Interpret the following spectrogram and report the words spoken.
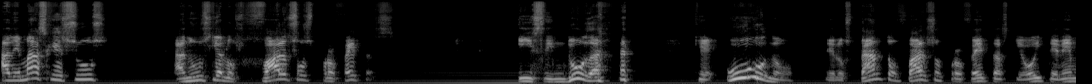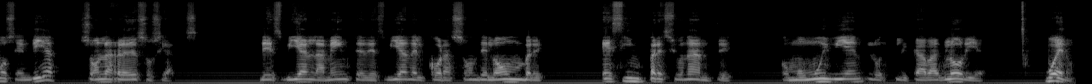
Además, Jesús anuncia los falsos profetas. Y sin duda que uno de los tantos falsos profetas que hoy tenemos en día son las redes sociales. Desvían la mente, desvían el corazón del hombre. Es impresionante, como muy bien lo explicaba Gloria. Bueno,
